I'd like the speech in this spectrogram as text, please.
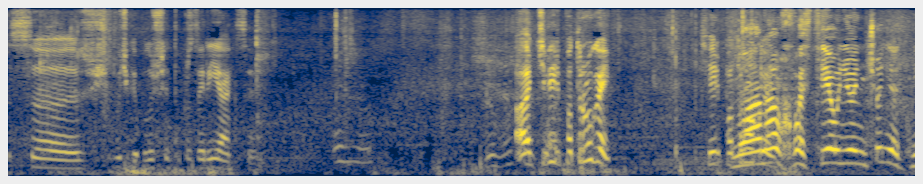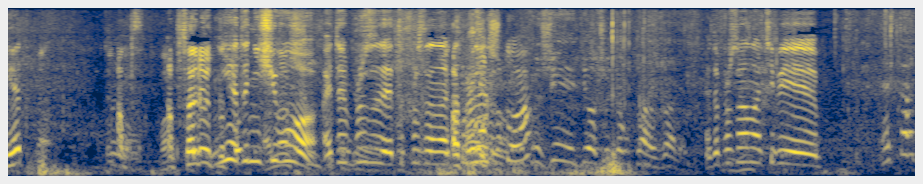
с э, щепочкой, потому что это просто реакция. А теперь потрогай. Теперь ну потрогай. она в хвосте, у нее ничего нет, нет? Аб- абсолютно. Нет, это ничего. Это просто, это просто она Откуда? крутит. Что? Это просто она тебе... Это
